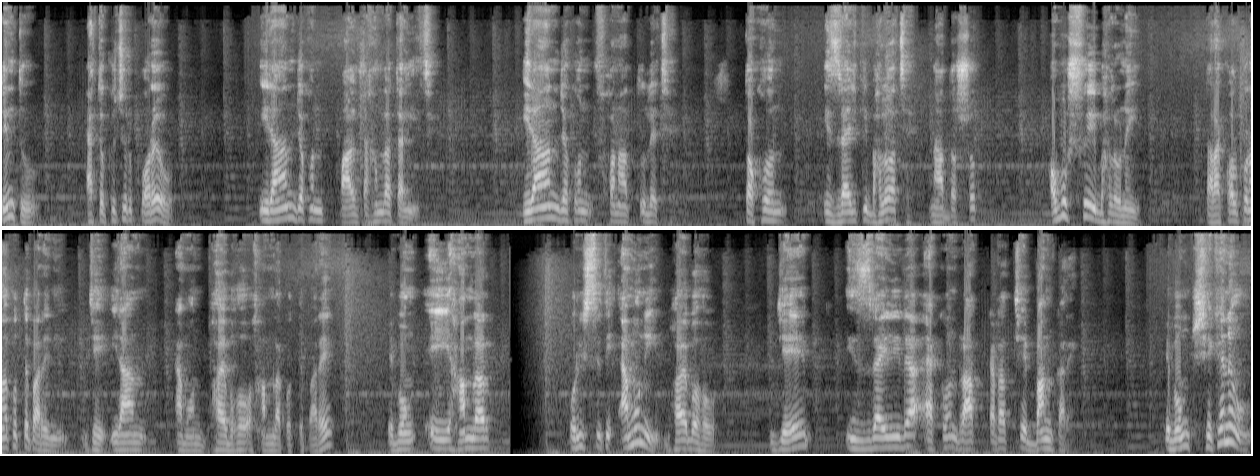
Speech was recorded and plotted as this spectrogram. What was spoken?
কিন্তু এত কিছুর পরেও ইরান যখন পাল্টা হামলা চালিয়েছে, ইরান যখন ফনা তুলেছে, তখন ইসরায়েল কি ভালো আছে? না, দর্শক, অবশ্যই ভালো নেই। তারা কল্পনা করতে পারেনি যে ইরান এমন ভয়াবহ হামলা করতে পারে এবং এই হামলার পরিস্থিতি এমনই ভয়াবহ যে ইসরায়েলিরা এখন রাত কাটাচ্ছে বাংকারে। এবং সেখানেও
